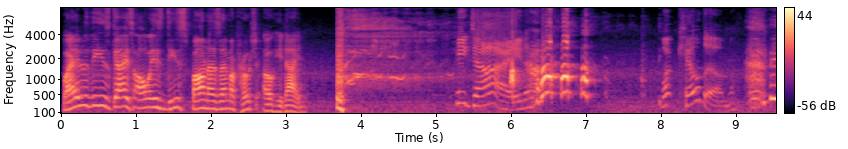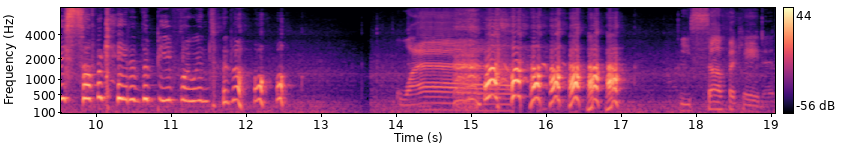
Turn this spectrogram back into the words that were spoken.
Why do these guys always despawn as I'm approaching? Oh, he died. He died. what killed him? He suffocated the bee flew into the hole. Wow. he suffocated.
